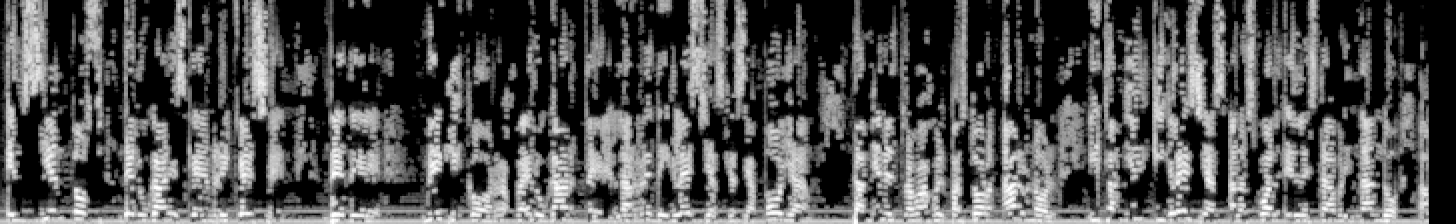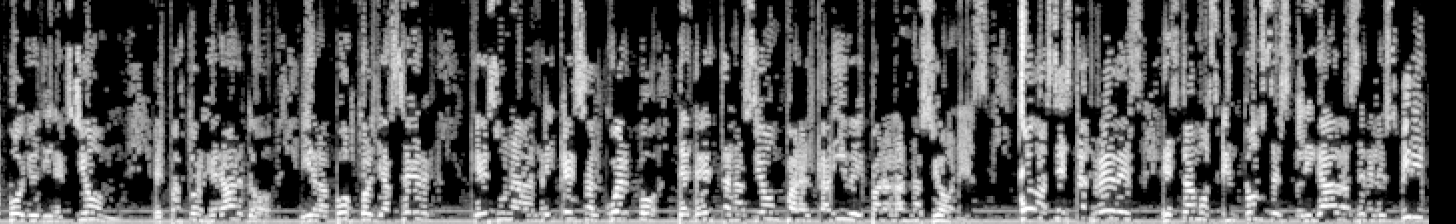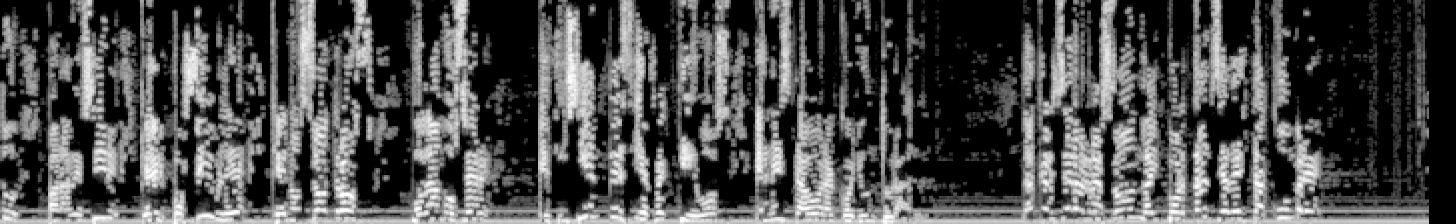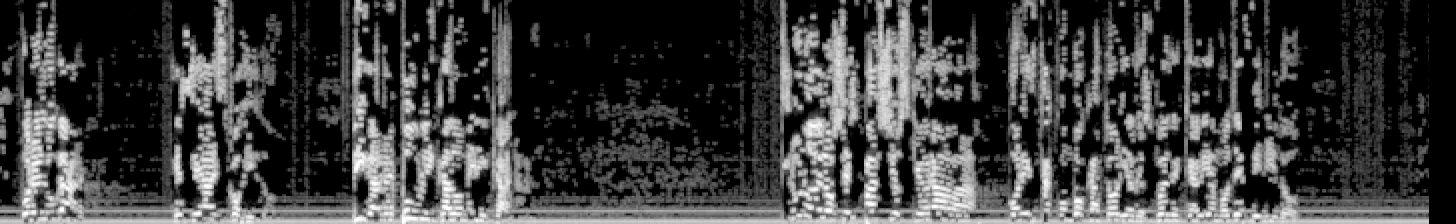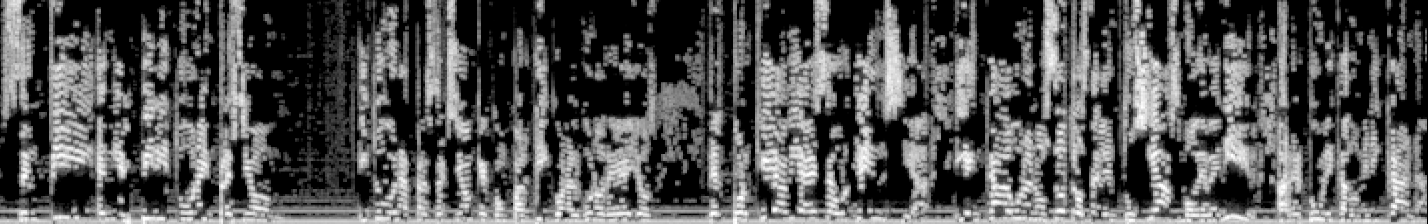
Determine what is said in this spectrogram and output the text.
en cientos de lugares que enriquecen, desde México, Rafael Ugarte, la red de iglesias que se apoyan, también el trabajo del pastor Arnold y también iglesias a las cuales él está brindando apoyo y dirección, el pastor Gerardo y el apóstol Yacer que es una riqueza al cuerpo desde esta nación para el Caribe y para las naciones. Todas estas redes estamos entonces ligadas en el Espíritu para decir que es posible que nosotros podamos ser eficientes y efectivos en esta hora coyuntural. La tercera razón, la importancia de esta cumbre por el lugar que se ha escogido. Diga República Dominicana los espacios que oraba por esta convocatoria después de que habíamos definido, sentí en mi espíritu una impresión y tuve una percepción que compartí con algunos de ellos del por qué había esa urgencia y en cada uno de nosotros el entusiasmo de venir a República Dominicana,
